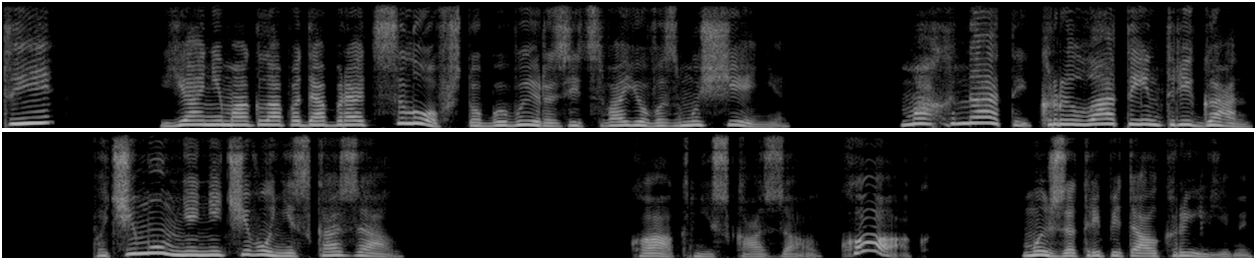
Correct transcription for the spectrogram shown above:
ты...» Я не могла подобрать слов, чтобы выразить свое возмущение. «Мохнатый, крылатый интриган! Почему мне ничего не сказал?» «Как не сказал? Как?» Мышь затрепетал крыльями.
